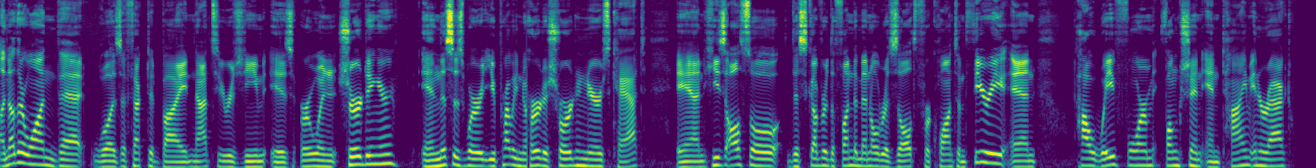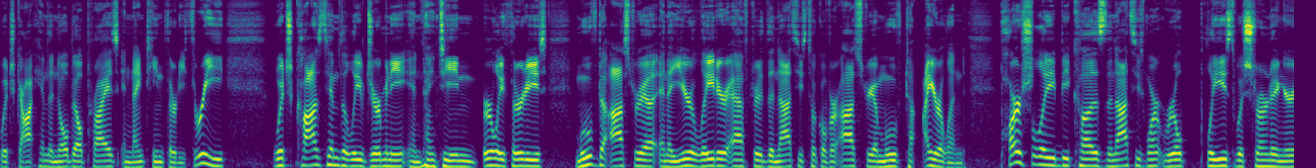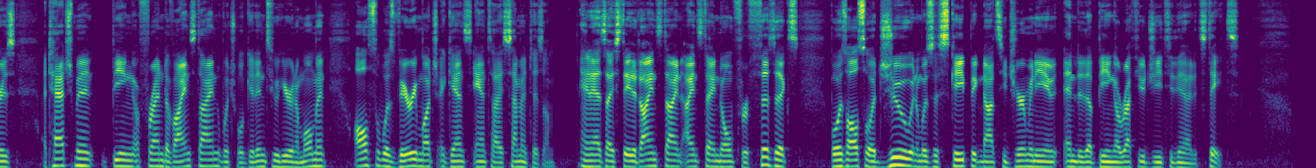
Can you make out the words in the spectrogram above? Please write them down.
Another one that was affected by Nazi regime is Erwin Schrödinger, and this is where you probably heard of Schrodinger's cat. And he's also discovered the fundamental result for quantum theory and how waveform, function, and time interact, which got him the Nobel Prize in 1933 which caused him to leave Germany in 19 early 30s, moved to Austria, and a year later, after the Nazis took over Austria, moved to Ireland partially because the Nazis weren't real pleased with Schrodinger's attachment, being a friend of Einstein, which we'll get into here in a moment, also was very much against anti Semitism. And as I stated, Einstein, Einstein known for physics, but was also a Jew and was escaping Nazi Germany and ended up being a refugee to the United States.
